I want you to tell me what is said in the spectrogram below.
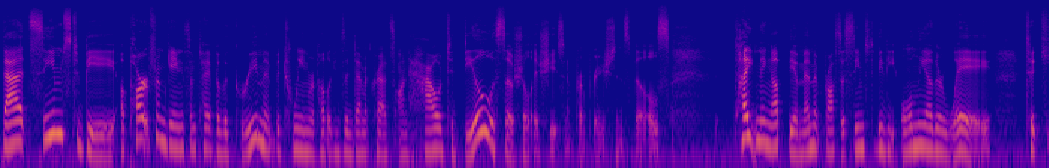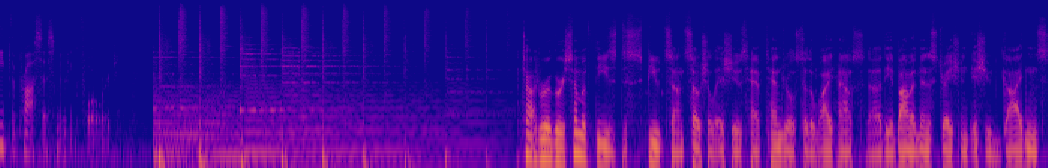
that seems to be, apart from gaining some type of agreement between Republicans and Democrats on how to deal with social issues and appropriations bills, tightening up the amendment process seems to be the only other way to keep the process moving forward. Todd Ruger, some of these disputes on social issues have tendrils to the White House. Uh, the Obama administration issued guidance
